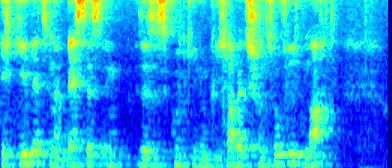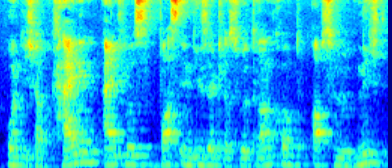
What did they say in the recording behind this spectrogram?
ich gebe jetzt mein Bestes, das ist gut genug. Ich habe jetzt schon so viel gemacht und ich habe keinen Einfluss, was in dieser Klausur drankommt, absolut nicht.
